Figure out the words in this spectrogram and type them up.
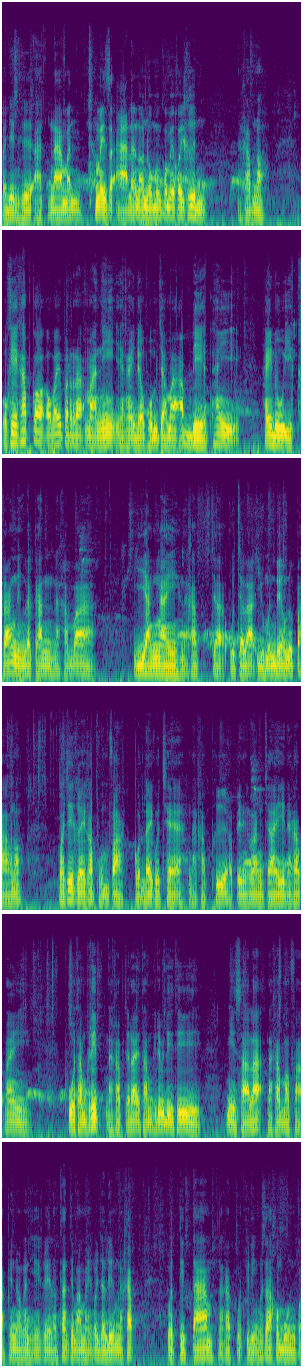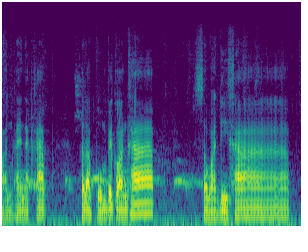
ประเด็นคืออาจน้ำมันไม่สะอาดแล้วเนาะนมมันก็ไม่ค่อยขึ้นนะครับเนาะโอเคครับก็เอาไว้ประมาณนี้ยังไงเดี๋ยวผมจะมาอัปเดตให้ให้ดูอีกครั้งหนึ่งแล้วกันนะครับว่า ยังไงนะครับ จะอุจจาระอยู่เหมือนเดิมหรือเปล่าเนาะก็เช่นเคยครับผมฝากกดไลค์กดแชร์นะครับ เพื่อเป็นกำลังใจนะครับให้ผู้ทำคลิปนะครับ จะได้ทำคลิปดีที่มีสาระนะครับ มาฝากพี่น้องกันอีกเลยเราท่านที่มาใหม่ก็อย่าลืมนะครับกดติดตามนะครับกดกระดิ่งเพื่อทราบข้อมูลก่อนใครนะครับสำหรับผมไปก่อนครับ สวัสดีครับ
